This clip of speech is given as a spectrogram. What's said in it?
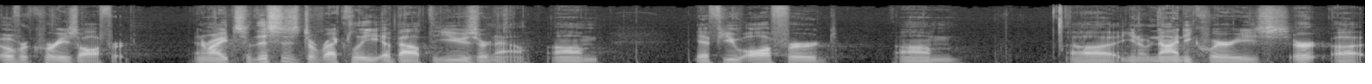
over queries offered. And right, so this is directly about the user now. Um, if you offered, um, uh, you know, 90 queries or uh,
